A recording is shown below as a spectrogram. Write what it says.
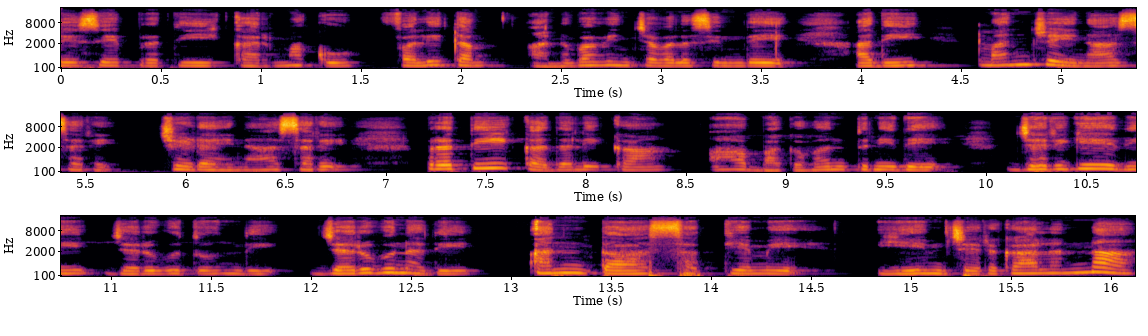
చేసే ప్రతి కర్మకు ఫలితం అనుభవించవలసిందే. అది మంచైనా సరే. చెడైనా సరే ప్రతి కదలిక ఆ భగవంతునిదే. జరిగేది జరుగుతుంది జరుగునది అంతా సత్యమే. ఏం జరగాలన్నా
